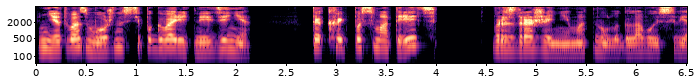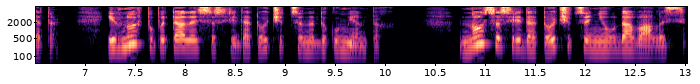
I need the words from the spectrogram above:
Нет возможности поговорить наедине. Так хоть посмотреть? В раздражении мотнула головой Света и вновь попыталась сосредоточиться на документах. Но сосредоточиться не удавалось.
